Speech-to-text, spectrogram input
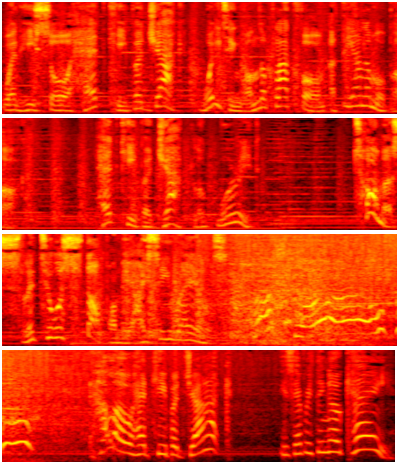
when he saw Headkeeper Jack waiting on the platform at the animal park. Headkeeper Jack looked worried. Thomas slid to a stop on the icy rails. Whoa! Hello, Headkeeper Jack. Is everything okay?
